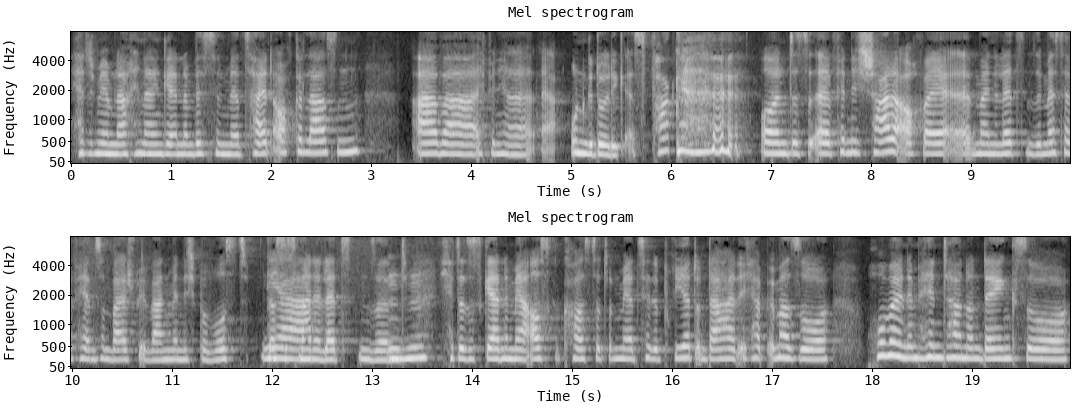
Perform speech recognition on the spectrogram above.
Ich hätte mir im Nachhinein gerne ein bisschen mehr Zeit auch gelassen. Aber ich bin ja äh, ungeduldig as fuck. und das äh, finde ich schade auch, weil äh, meine letzten Semesterferien zum Beispiel waren mir nicht bewusst, dass ja. es meine letzten sind. Mhm. Ich hätte das gerne mehr ausgekostet und mehr zelebriert. Und da halt, ich habe immer so Hummeln im Hintern und denk so,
